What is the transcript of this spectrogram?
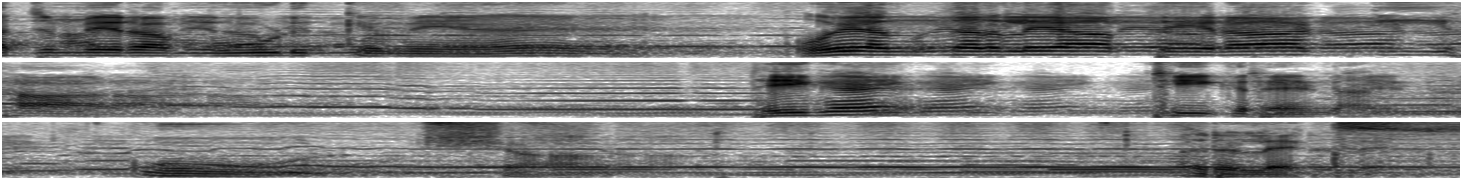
ਅੱਜ ਮੇਰਾ ਮੂਡ ਕਿਵੇਂ ਹੈ? ਓਏ ਅੰਦਰ ਲਿਆ ਤੇਰਾ ਕੀ ਹਾਲ ਹੈ? ਠੀਕ ਹੈ? ਠੀਕ ਰਹਿਣਾ। ਕੂਲ ਸ਼ਾਂਤ। ਰਿਲੈਕਸ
